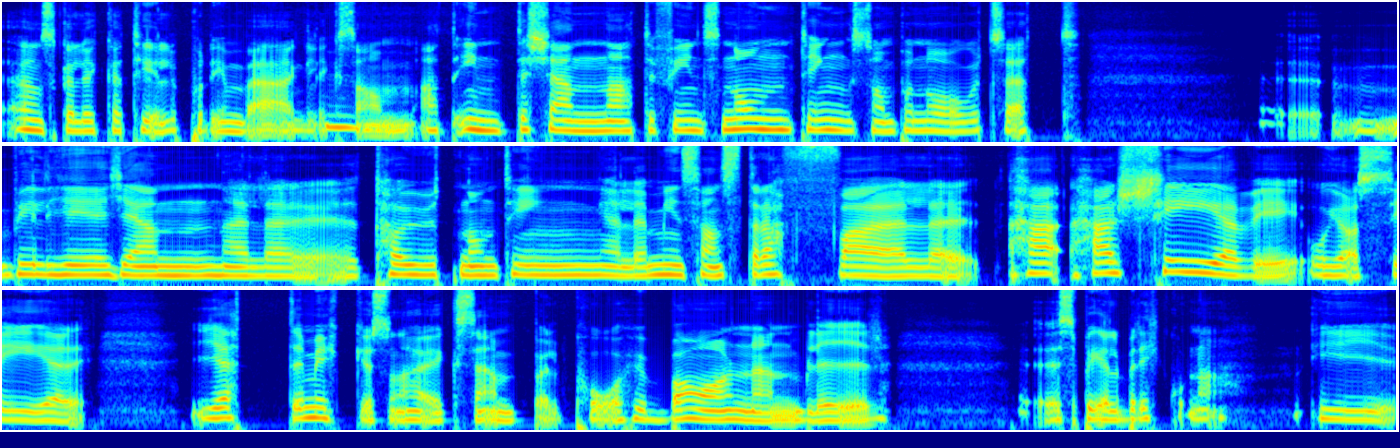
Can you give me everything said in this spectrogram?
Önska lycka till på din väg. Liksom. Mm. Att inte känna att det finns någonting som på något sätt eh, vill ge igen eller ta ut någonting eller minsann straffa. Eller, här, här ser vi, och jag ser jättemycket sådana här exempel på hur barnen blir eh, spelbrickorna i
